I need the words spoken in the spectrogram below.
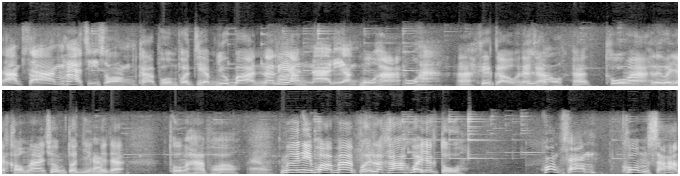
สามสามห้าสี่สองครับผมพ่อเจียมอยู่บ้านนาเลี้ยงนาเลียงหมูหา หมูหา อ่าคือเก่านะครับคือเก่า อ่าโทรมาหรือว่าอยากเข้ามาชมตัวจริงครับก็จะ โทรมาหาพ่อเอาเอามื้อนี้พ่อมาเปิดราคาควายยักษ์โตข้อมสามโคมสาม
